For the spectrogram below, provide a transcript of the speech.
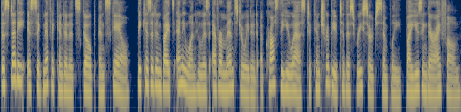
The study is significant in its scope and scale because it invites anyone who has ever menstruated across the US to contribute to this research simply by using their iPhone.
